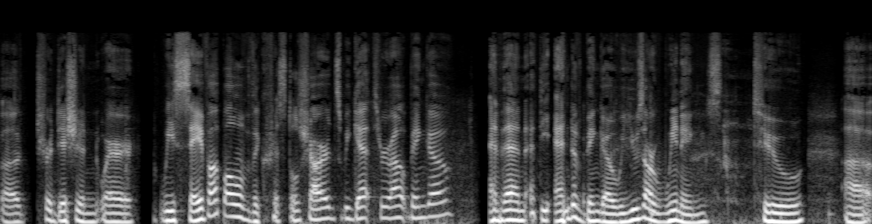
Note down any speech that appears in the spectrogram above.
a tradition where we save up all of the crystal shards we get throughout bingo, and then at the end of bingo, we use our winnings to, uh,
